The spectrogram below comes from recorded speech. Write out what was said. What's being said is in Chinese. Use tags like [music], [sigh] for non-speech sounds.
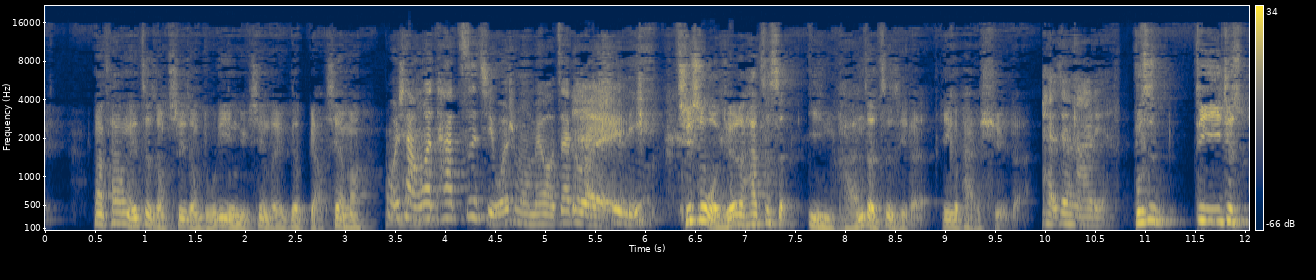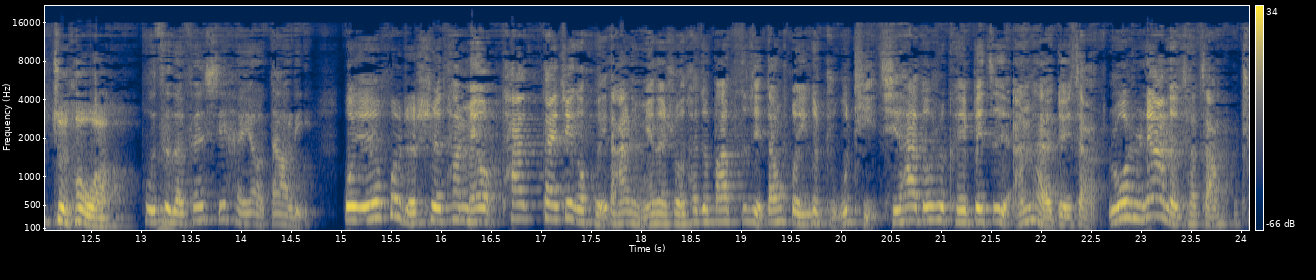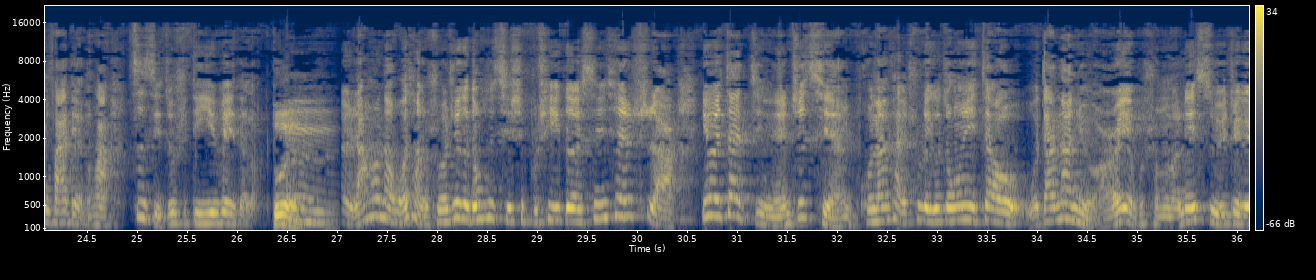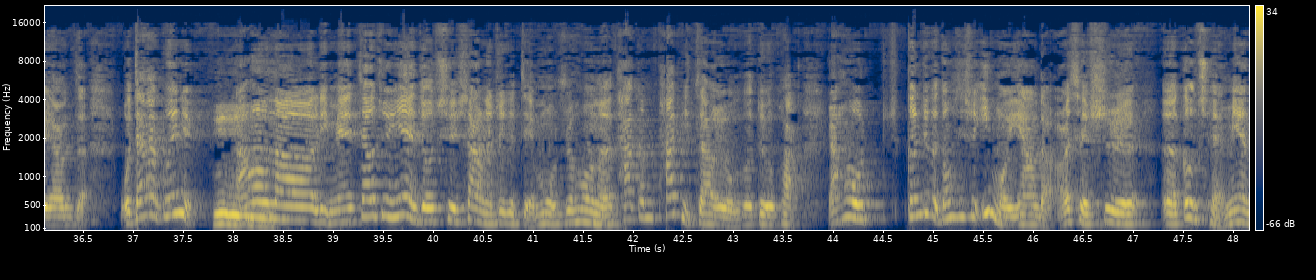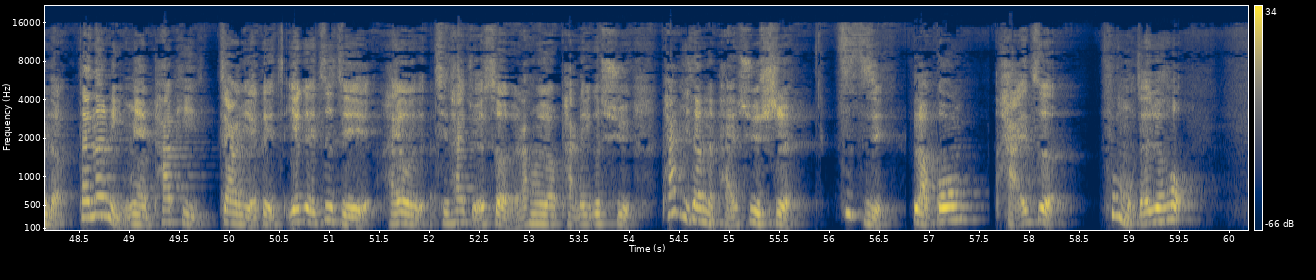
那他认为这种是一种独立女性的一个表现吗？我想问他自己为什么没有在排序里？[laughs] 其实我觉得他这是隐含着自己的一个排序的，排在哪里？不是第一就是最后啊。胡子的分析很有道理。我觉得，或者是他没有他在这个回答里面的时候，他就把自己当做一个主体，其他都是可以被自己安排的对象。如果是那样的他咱出发点的话，自己就是第一位的了。对，嗯。然后呢，我想说这个东西其实不是一个新鲜事啊，因为在几年之前，湖南台出了一个综艺，叫我家那女儿也不什么，类似于这个样子，我家那闺女。嗯。然后呢，里面焦俊艳就去上了这个节目之后呢，她跟 Papi 酱有个对话，然后跟。这个东西是一模一样的，而且是呃更全面的。在那里面，Papi 酱也给也给自己还有其他角色，然后要排了一个序。Papi 酱的排序是自己、老公、孩子、父母在最后。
